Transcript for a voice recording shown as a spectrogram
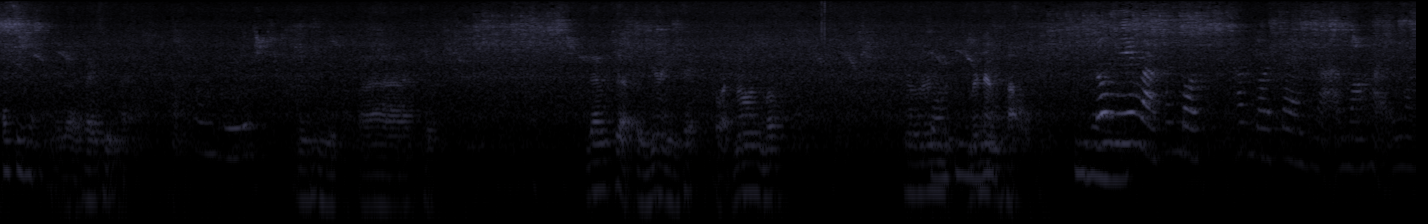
ไอ้สิเราไปถึงแล้วมันมีปลาเถอะแล้วเชือกตัวใหญ่แท้กอดนอนบ่แล้วมันมันนั่งเผาทีตนึรงงนี้แหละท่านบอท่านบอแจ้งหามาหายมา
